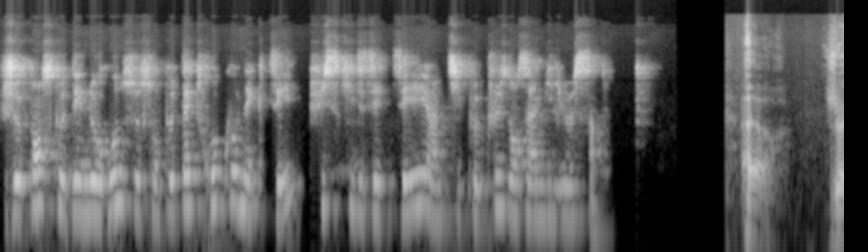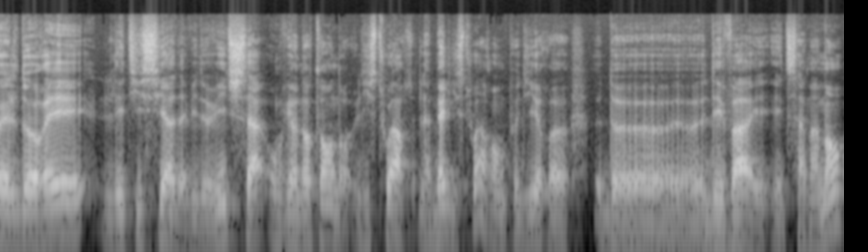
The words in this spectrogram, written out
Je pense que des neurones se sont peut-être reconnectés puisqu'ils étaient un petit peu plus dans un milieu sain. Alors, Joël Doré, Laetitia Davidovitch, ça, on vient d'entendre l'histoire, la belle histoire, on peut dire, euh, d'Eva et, et de sa maman.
